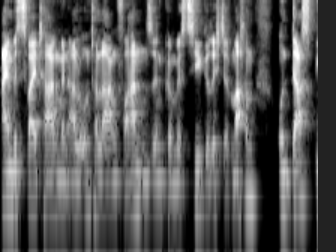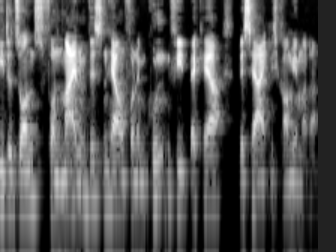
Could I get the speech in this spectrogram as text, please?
ein bis zwei Tagen, wenn alle Unterlagen vorhanden sind, können wir es zielgerichtet machen. Und das bietet sonst von meinem Wissen her und von dem Kundenfeedback her bisher eigentlich kaum jemand an.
